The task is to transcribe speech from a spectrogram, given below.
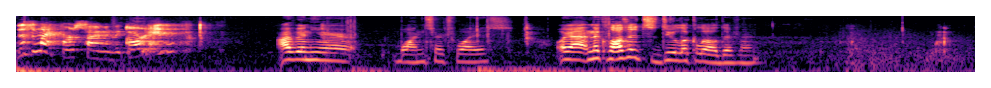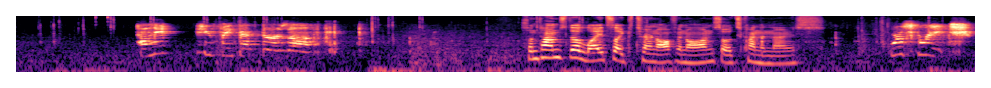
this is my first time in the garden. I've been here once or twice. Oh yeah, and the closets do look a little different. Tell me if you think that there's a. Sometimes the lights like turn off and on, so it's kind of nice. Where's Screech?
